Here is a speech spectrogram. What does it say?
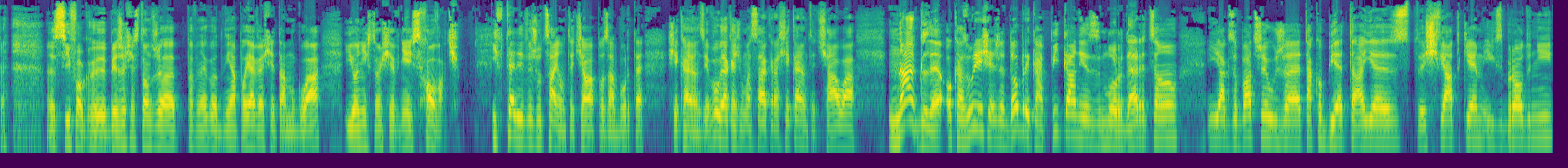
Seafog y, bierze się stąd, że pewnego dnia pojawia się tam mgła i oni chcą się w niej schować. I wtedy wyrzucają te ciała poza burtę, siekając je. W ogóle jakaś masakra, siekają te ciała. Nagle okazuje się, że dobry kapitan jest mordercą i jak zobaczył, że ta kobieta jest świadkiem ich zbrodni,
